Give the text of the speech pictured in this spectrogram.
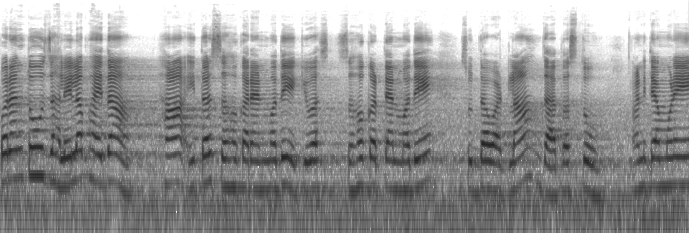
परंतु झालेला फायदा हा इतर सहकाऱ्यांमध्ये किंवा सहकर्त्यांमध्ये सुद्धा वाटला जात असतो आणि त्यामुळे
